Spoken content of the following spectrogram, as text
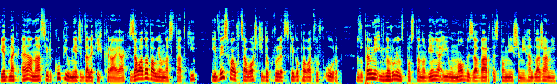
Jednak Eanasir kupił miedź w dalekich krajach, załadował ją na statki i wysłał w całości do królewskiego pałacu w Ur, zupełnie ignorując postanowienia i umowy zawarte z pomniejszymi handlarzami.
